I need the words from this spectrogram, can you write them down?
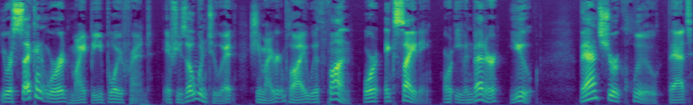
your second word might be boyfriend. If she's open to it, she might reply with fun, or exciting, or even better, you. That's your clue that,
